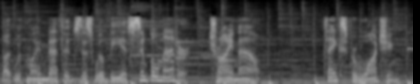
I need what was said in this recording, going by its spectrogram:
But with my methods this will be a simple matter, try now. Thanks for watching.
